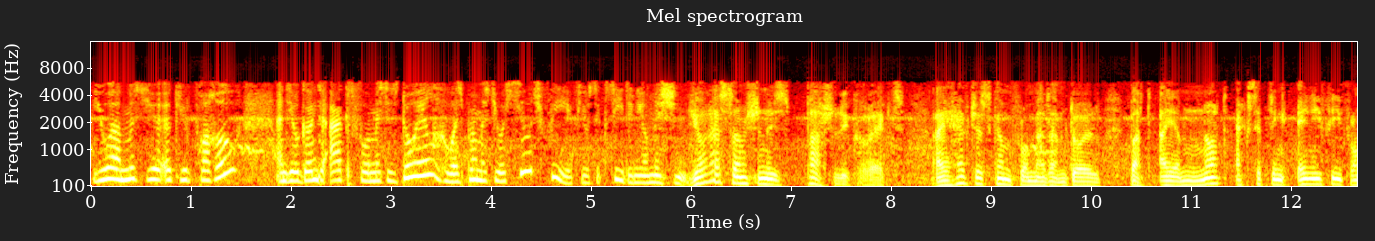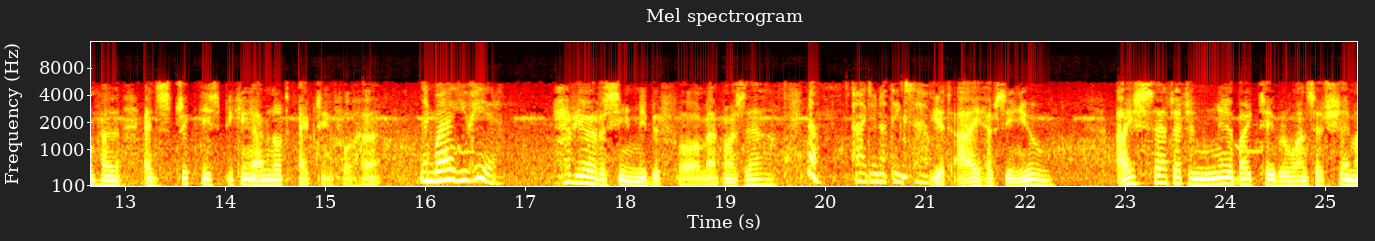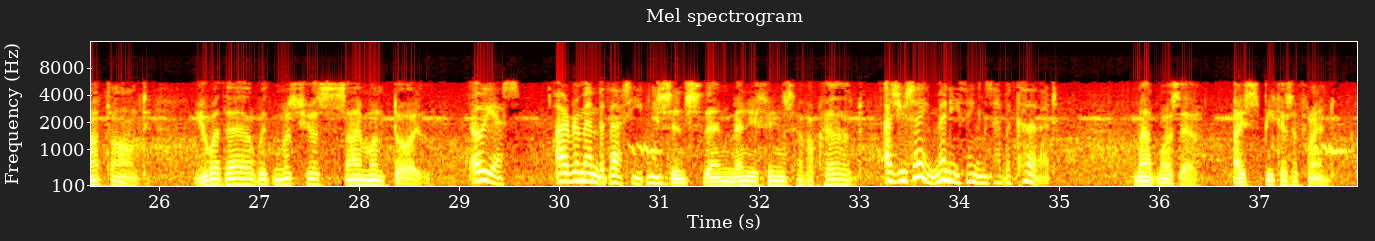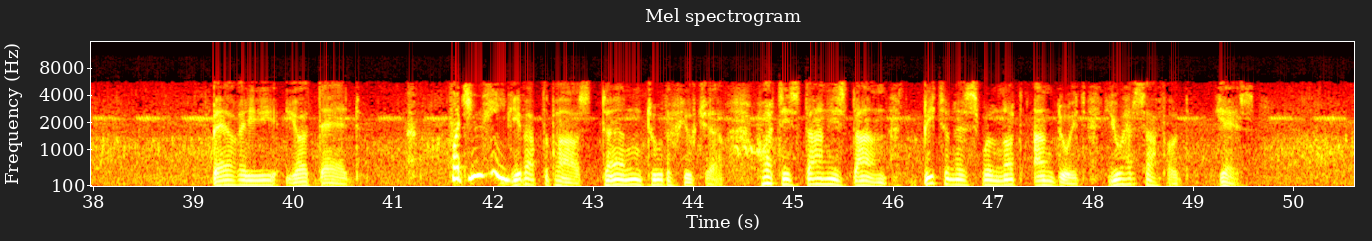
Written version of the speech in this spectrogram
You are Monsieur Hercule Poirot, and you're going to act for Mrs. Doyle, who has promised you a huge fee if you succeed in your mission. Your assumption is partially correct. I have just come from Madame Doyle, but I am not accepting any fee from her, and strictly speaking, I'm not acting for her. Then why are you here? Have you ever seen me before, mademoiselle? No, I do not think so. Yet I have seen you. I sat at a nearby table once at Chez Ma Tante. You were there with Monsieur Simon Doyle. Oh, yes. I remember that evening. Since then, many things have occurred. As you say, many things have occurred. Mademoiselle, I speak as a friend. Bury your dead. What do you mean? Give up the past. Turn to the future. What is done is done. Bitterness will not undo it. You have suffered, yes.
